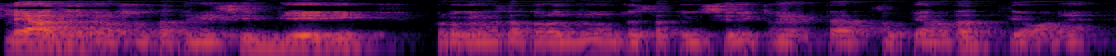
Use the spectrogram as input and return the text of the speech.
Le altre però sono state messe in piedi, quello che non è stato raggiunto è stato inserito nel terzo piano d'azione.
